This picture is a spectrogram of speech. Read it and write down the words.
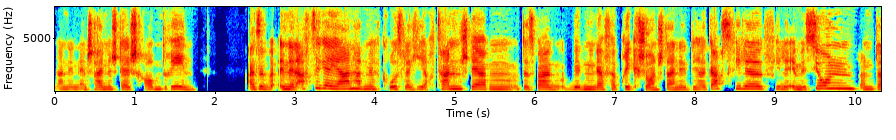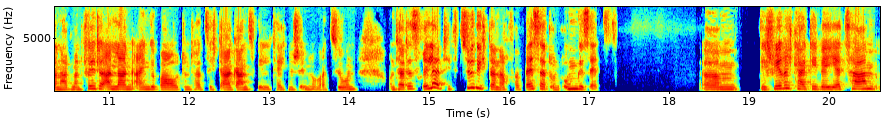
an den entscheidenden Stellschrauben drehen. Also in den 80er Jahren hatten wir großflächig auch Tannensterben. Das war wegen in der Fabrik Schornsteine. Da gab es viele, viele Emissionen und dann hat man Filteranlagen eingebaut und hat sich da ganz viele technische Innovationen und hat es relativ zügig dann auch verbessert und umgesetzt. Ähm, die Schwierigkeit, die wir jetzt haben,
